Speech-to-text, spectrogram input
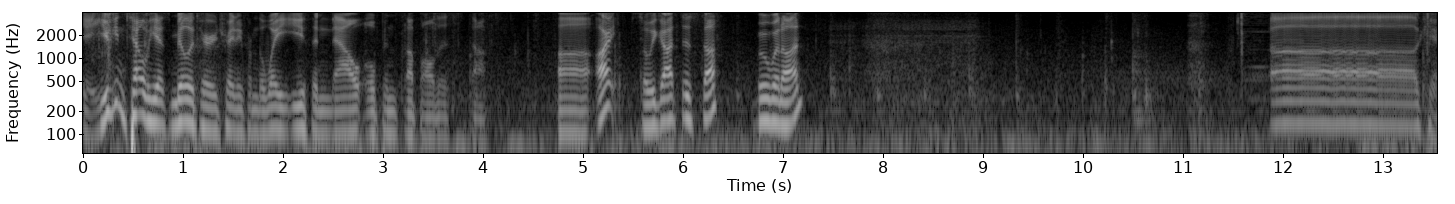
Yeah, you can tell he has military training from the way Ethan now opens up all this stuff. Uh, all right, so we got this stuff. Moving on. Uh, okay.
